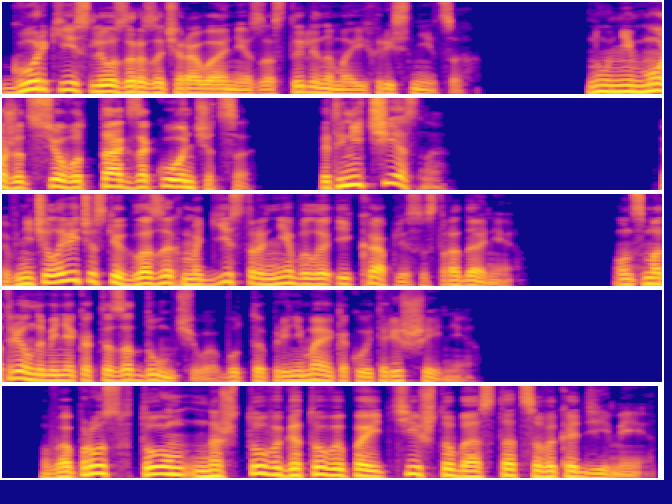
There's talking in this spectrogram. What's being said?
Горькие слезы разочарования застыли на моих ресницах. Ну не может все вот так закончиться. Это нечестно. В нечеловеческих глазах магистра не было и капли сострадания. Он смотрел на меня как-то задумчиво, будто принимая какое-то решение. Вопрос в том, на что вы готовы пойти, чтобы остаться в академии.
